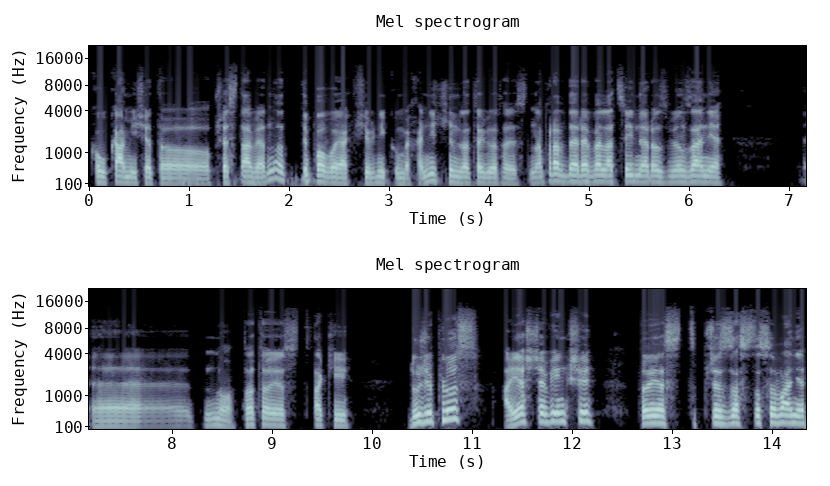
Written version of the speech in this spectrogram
kołkami się to przestawia, no typowo jak w siewniku mechanicznym, dlatego to jest naprawdę rewelacyjne rozwiązanie. E, No, to to jest taki duży plus, a jeszcze większy to jest przez zastosowanie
